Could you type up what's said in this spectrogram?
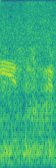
see if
